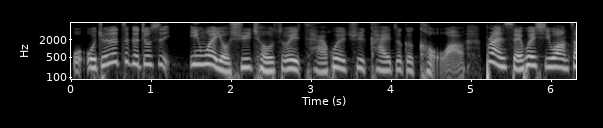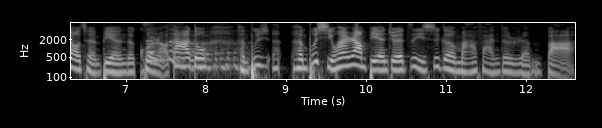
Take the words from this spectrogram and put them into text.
我我觉得这个就是因为有需求，所以才会去开这个口啊，不然谁会希望造成别人的困扰？大家都很不很很不喜欢让别人觉得自己是个麻烦的人吧。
